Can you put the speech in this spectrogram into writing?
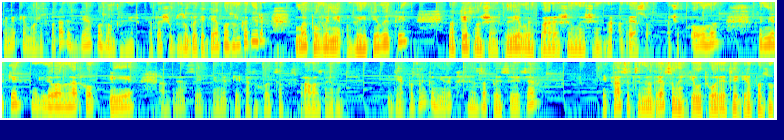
Комірки можуть складатися з діапазон комірок. Для того, щоб зробити діапазон комірок, ми повинні виділити, натиснувши лівою клавішею миші на адресу початкового комірки лівого верху і адреси комірки, яка знаходиться справа знизу. Діапазон комірок записується якраз цими адресами, які утворює цей діапазон.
